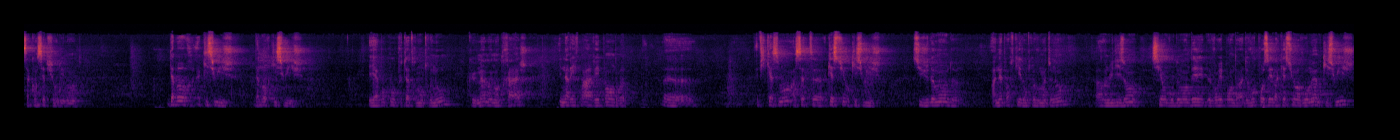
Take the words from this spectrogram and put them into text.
Sa conception du monde. D'abord, qui suis-je? D'abord, qui suis-je? Et il y a beaucoup, peut-être, d'entre nous, que même à notre âge, ils n'arrivent pas à répondre euh, efficacement à cette question qui suis-je? Si je demande à n'importe qui d'entre vous maintenant, en lui disant, si on vous demandait de vous répondre, de vous poser la question à vous-même, qui suis-je?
